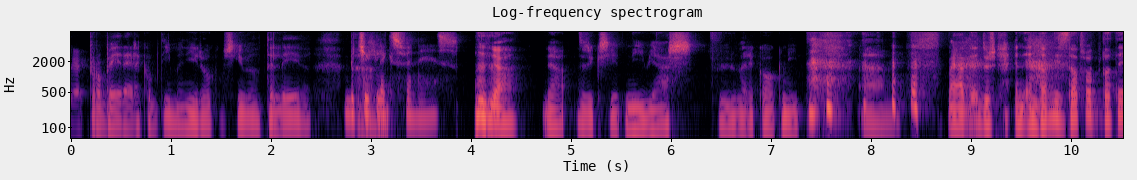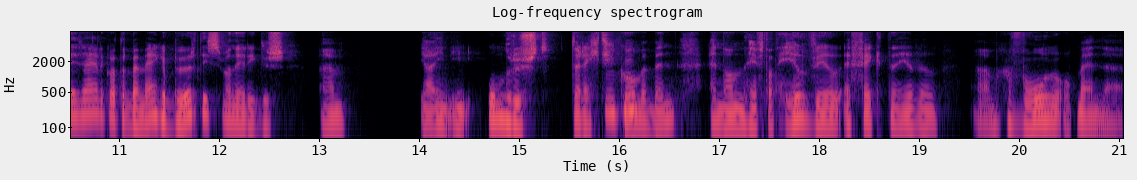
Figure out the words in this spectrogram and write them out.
ik probeer eigenlijk op die manier ook misschien wel te leven. Een beetje gelijk Sven Nys. Ja, ja, dus ik zie het nieuwjaarsvuurwerk ook niet. Ehm, maar ja, dus, en, en dat is, dat, wat, dat is eigenlijk wat er bij mij gebeurd is wanneer ik dus ehm, ja, in, in onrust terechtgekomen ben. En dan heeft dat heel veel effecten, heel veel gevolgen op mijn, eh,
